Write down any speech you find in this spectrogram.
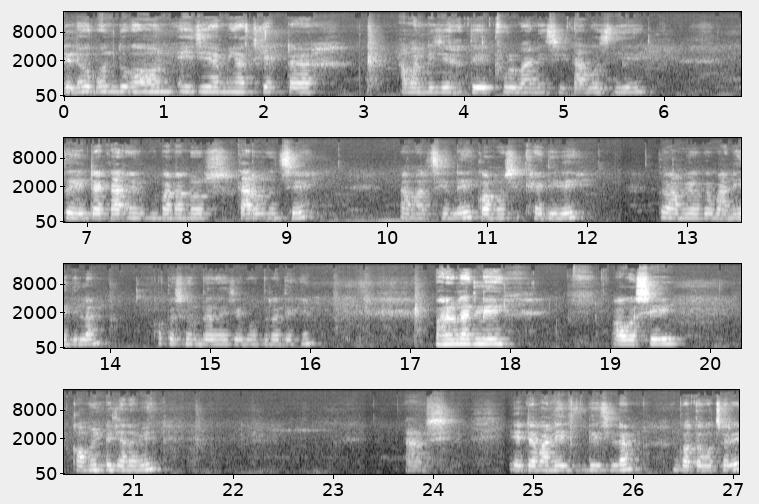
হ্যালো বন্ধুগণ, এই যে আমি আজকে একটা আমার নিজের হাতে ফুল বানিয়েছি, কাগজ দিয়ে। তো এটা বানানোর কারণ হচ্ছে আমার ছেলে কর্মশিক্ষায় দিবে। তো আমি ওকে বানিয়ে দিলাম। কত সুন্দর হয়েছে বন্ধুরা দেখেন। ভালো লাগলে অবশ্যই কমেন্টে জানাবেন। আর এটা বানিয়ে দিয়েছিলাম গত বছরে।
